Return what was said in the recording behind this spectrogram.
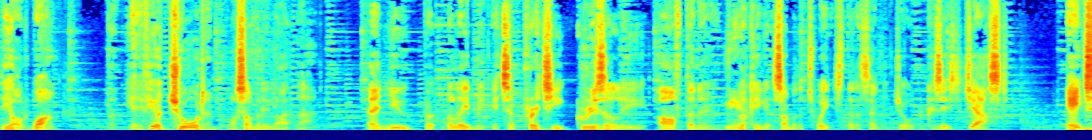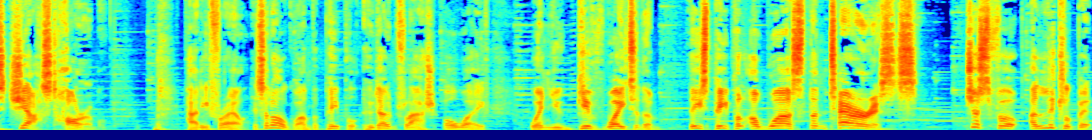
the odd one, but if you're Jordan or somebody like that, then you b- believe me, it's a pretty grisly afternoon Yeah. looking at some of the tweets that are sent to Jordan because it's just, it's just horrible. Paddy Frail. It's an old one, but people who don't flash or wave when you give way to them. These people are worse than terrorists. Just for a little bit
